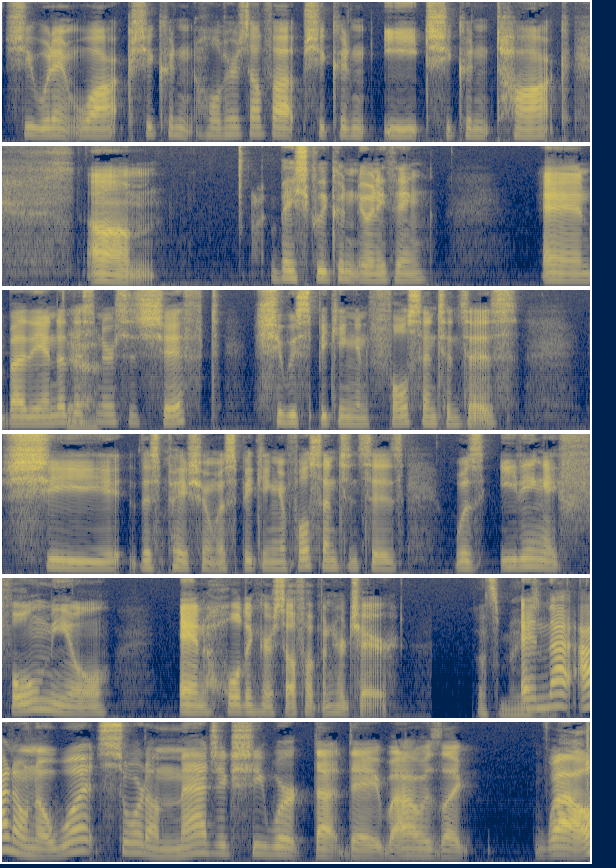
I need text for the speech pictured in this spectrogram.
She wouldn't walk. She couldn't hold herself up. She couldn't eat. She couldn't talk. Um, basically couldn't do anything. And by the end of yeah. this nurse's shift, she was speaking in full sentences. She, this patient was speaking in full sentences, was eating a full meal and holding herself up in her chair. That's amazing. And that I don't know what sort of magic she worked that day, but I was like, wow.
